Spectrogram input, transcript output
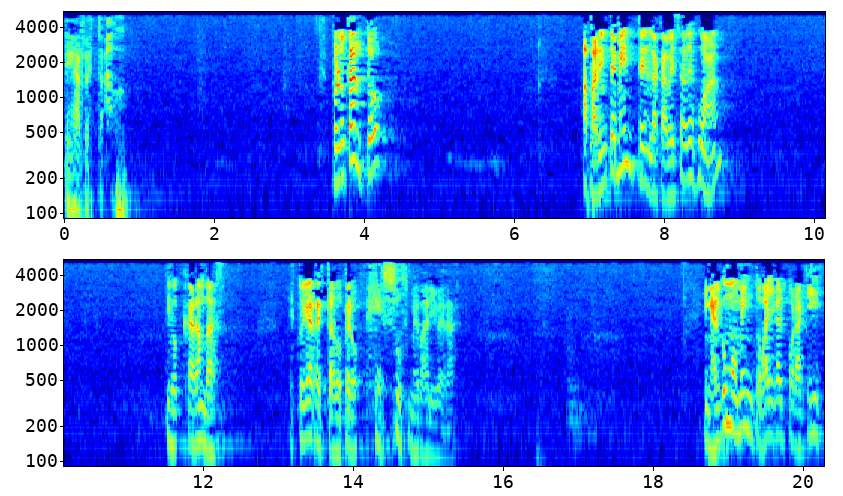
es arrestado. Por lo tanto, aparentemente en la cabeza de Juan, dijo, caramba, estoy arrestado, pero Jesús me va a liberar. En algún momento va a llegar por aquí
